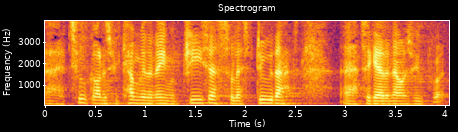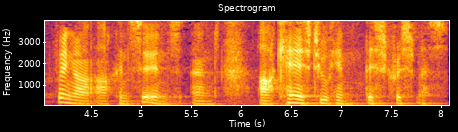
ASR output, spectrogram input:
uh, to God as we come in the name of Jesus. So let's do that uh, together now as we bring our, our concerns and our cares to Him this Christmas.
